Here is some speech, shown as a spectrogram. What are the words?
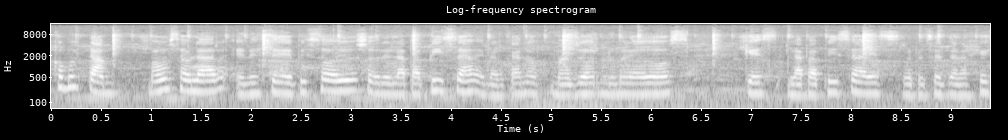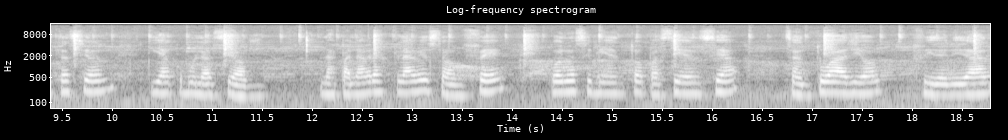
¿cómo están? Vamos a hablar en este episodio sobre la papisa, el arcano mayor número 2, que es la papisa es representa la gestación y acumulación. Las palabras claves son fe, conocimiento, paciencia, santuario, fidelidad,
